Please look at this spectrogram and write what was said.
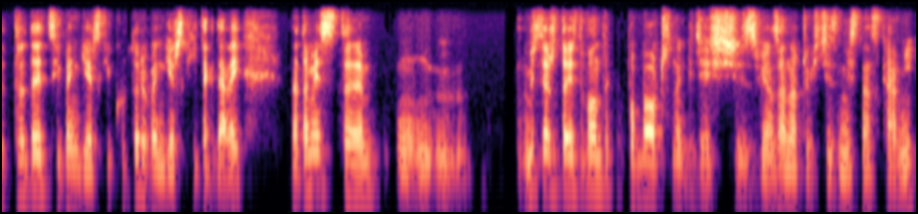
y, tradycji węgierskiej, kultury węgierskiej i tak dalej. Natomiast y, myślę, że to jest wątek poboczny, gdzieś związany oczywiście z niesnaskami,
